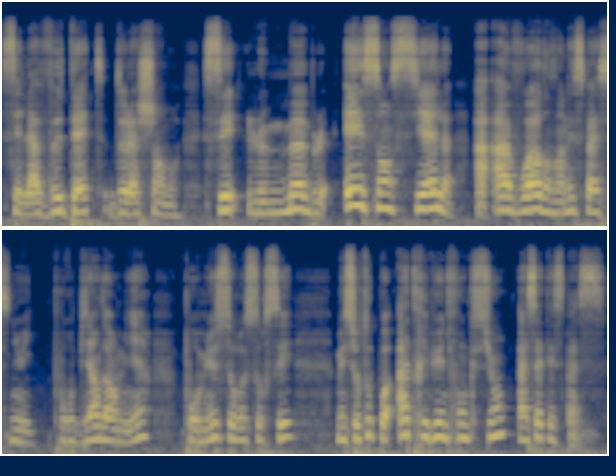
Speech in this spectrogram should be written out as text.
c'est la vedette de la chambre. C'est le meuble essentiel à avoir dans un espace nuit pour bien dormir, pour mieux se ressourcer, mais surtout pour attribuer une fonction à cet espace.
